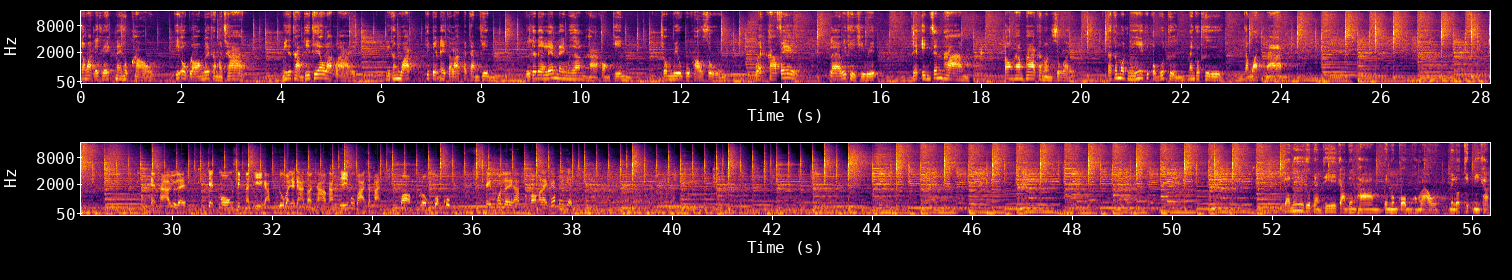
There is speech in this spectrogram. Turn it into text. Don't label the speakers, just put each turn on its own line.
จังหวัดเล็กๆ ในหุบเขาที่อบล้อมด้วยธรรมชาติ มีสถานที่เที่ยวหลากหลาย มีทั้งวัดที่เป็นเอกลักษณ์ประจำถิ่น หรือจะเดินเล่นในเมืองหาของกิน ชมวิวภูเขาสูง แวะคาเฟ่แลวิถีชีวิต เช็คอินเส้นทาง ต้องห้ามพลาดถนนสวย และทั้งหมดนี้ที่ผมพูดถึงนั่นก็คือ จังหวัดน่าน
เช้าอยู่เลย7โมง10 นาทีครับ ดูบรรยากาศตอนเช้าครับ ที่หมู่บ้านสปันหมอกลงปกคลุมเต็มหมดเลยครับมองอะไรแทบไม่เห็น
และนี่คือแผนที่การเดินทางเป็นวงกลมของเราในรถทริปนี้ครับ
